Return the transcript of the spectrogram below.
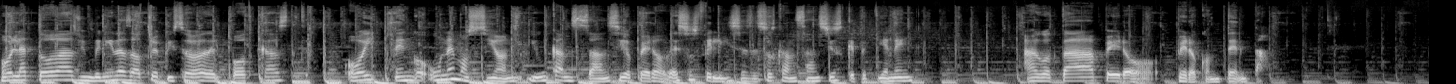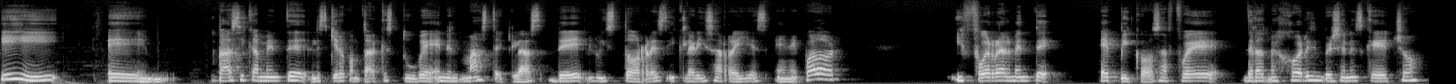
Hola a todas, bienvenidas a otro episodio del podcast. Hoy tengo una emoción y un cansancio, pero de esos felices, de esos cansancios que te tienen agotada, pero, pero contenta. Y eh, básicamente les quiero contar que estuve en el masterclass de Luis Torres y Clarisa Reyes en Ecuador. Y fue realmente épico, o sea, fue de las mejores inversiones que he hecho.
